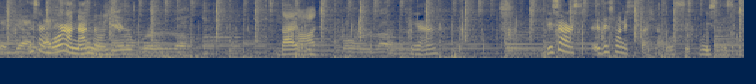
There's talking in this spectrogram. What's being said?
But yeah, These are more on unknown. Here were uh, Died. shot or uh, Yeah. These are this one is special. We'll see. Who is this one?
